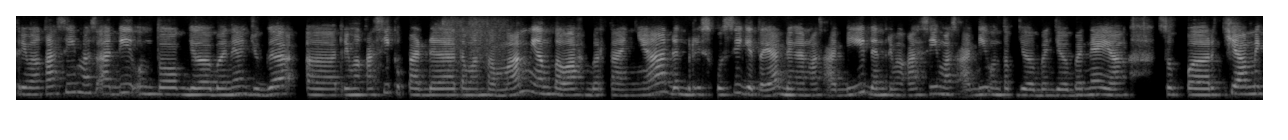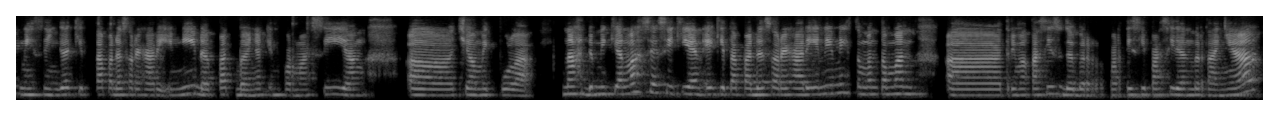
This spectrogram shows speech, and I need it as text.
Terima kasih Mas Adi untuk jawabannya juga uh, terima kasih kepada teman-teman yang telah bertanya dan berdiskusi gitu ya dengan Mas Adi dan terima kasih Mas Adi untuk jawaban-jawabannya yang super ciamik nih sehingga kita pada sore hari ini dapat banyak informasi yang uh, ciamik pula. Nah, demikianlah sesi Q&A kita pada sore hari ini nih, teman-teman. Uh, terima kasih sudah berpartisipasi dan bertanya,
